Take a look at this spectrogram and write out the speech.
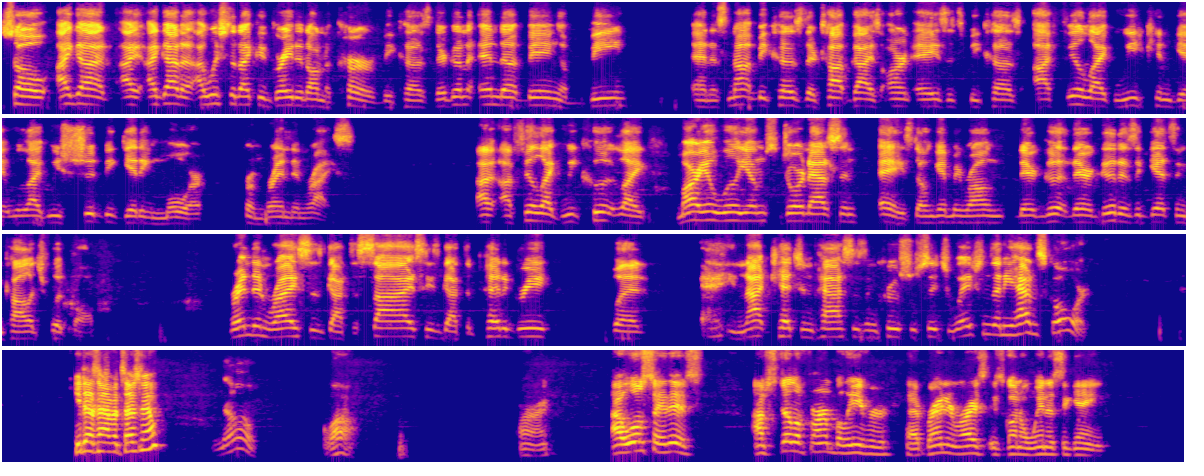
so I got I I got a I wish that I could grade it on the curve because they're gonna end up being a B and it's not because their top guys aren't A's. It's because I feel like we can get like we should be getting more from Brenden Rice. I, I feel like we could like Mario Williams, Jordan Addison, A's. Don't get me wrong, they're good. They're good as it gets in college football. Brenden Rice has got the size, he's got the pedigree, but hey, not catching passes in crucial situations, and he hadn't scored. He doesn't have a touchdown? No. Wow. All right. I will say this. I'm still a firm believer that Brenden Rice is going to win us a game.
